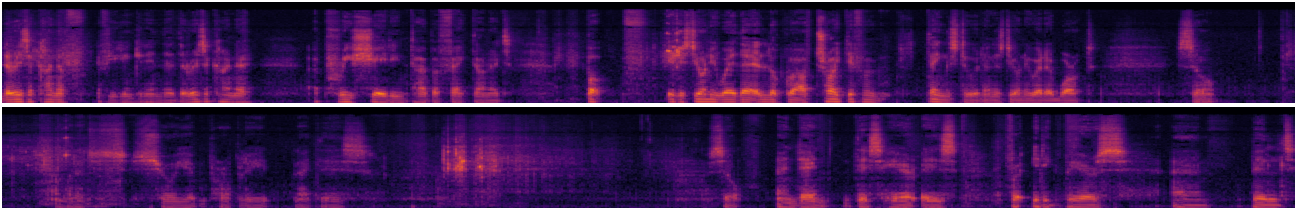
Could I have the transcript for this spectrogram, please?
There is a kind of, if you can get in there, there is a kind of appreciating type effect on it, but it is the only way that it looked well. I've tried different things to it, and it's the only way that it worked. So I'm gonna just show you properly like this. So, and then this here is for Idig Bear's um, build.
